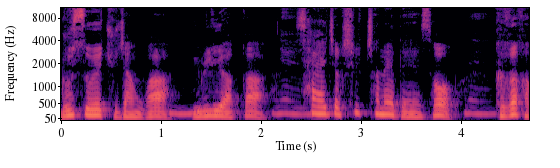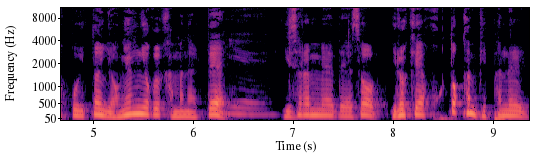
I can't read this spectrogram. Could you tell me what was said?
루소의 주장과 음. 윤리학과 네. 사회적 실천에 대해서 네. 그가 갖고 있던 영향력을 감안할 때 이 예. 사람에 대해서 이렇게 혹독한 비판을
